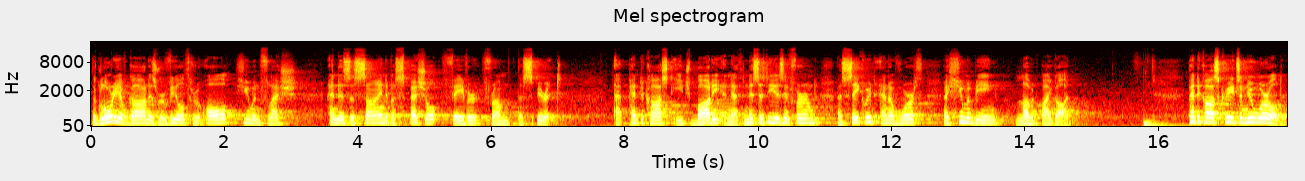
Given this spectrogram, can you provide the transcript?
The glory of God is revealed through all human flesh and is a sign of a special favor from the Spirit. At Pentecost, each body and ethnicity is affirmed as sacred and of worth, a human being loved by God. Pentecost creates a new world.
